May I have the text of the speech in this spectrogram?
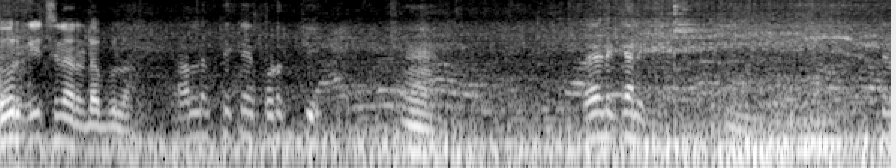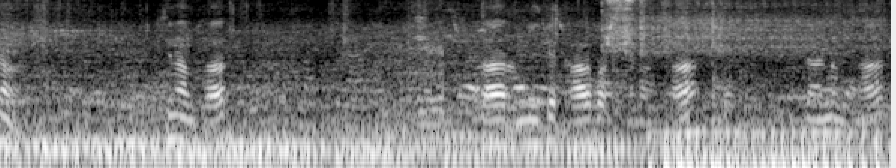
ఎవరికి ఇచ్చినారు డబ్బులు? కళ్ళెత్తికే కొడుక్కి. ఉమ్. వేడికానికి. ఇచ్చినాం. ఇచ్చినాం సార్. సార్ మీకే కాల్ పట్టుకున్నాం సార్. దండం సార్.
